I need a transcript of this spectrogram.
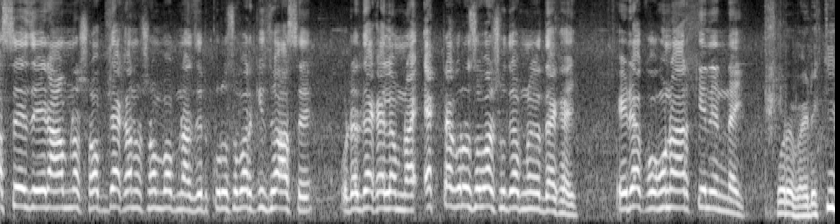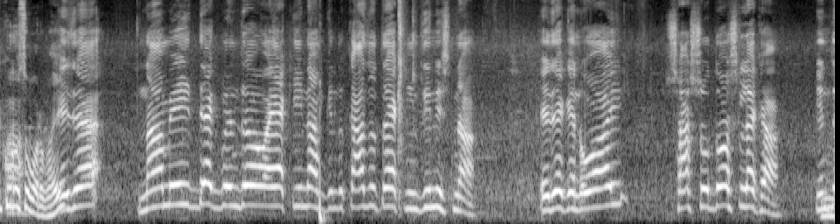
আছে যে এরা আমরা সব দেখানো সম্ভব না যে ক্রসওভার কিছু আছে ওটা দেখাইলাম না একটা ক্রসওভার শুধু আপনাকে দেখাই। এটা কখনো আর কেনেন নাই। ওরে ভাই এটা কি করেছ বড় ভাই? এই যে নামেই দেখবেন যে একই নাম কিন্তু কাজও তো এক জিনিস না। এই দেখেন ওই সাতশো দশ লেখা কিন্তু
